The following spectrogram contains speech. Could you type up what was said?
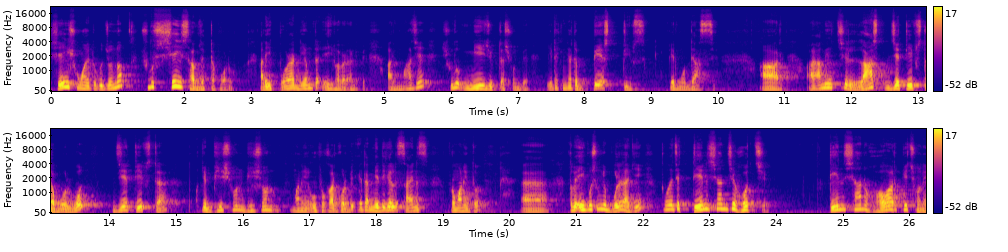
সেই সময়টুকুর জন্য শুধু সেই সাবজেক্টটা পড়ো। আর এই পড়ার নিয়মটা এইভাবে রাখবে। আর মাঝে শুধু মিউজিকটা শুনবে। এটা কিন্তু একটা বেস্ট টিপস এর মধ্যে আসছে। আর আর আমি হচ্ছে লাস্ট যে টিপসটা বলব, যে টিপসটা তোমাকে ভীষণ ভীষণ মানে উপকার করবে। এটা মেডিকেল সায়েন্স প্রমাণিত। তবে এই প্রসঙ্গে বলে রাখি, তোমাদের যে টেনশান যে হচ্ছে টেনশান হওয়ার পিছনে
